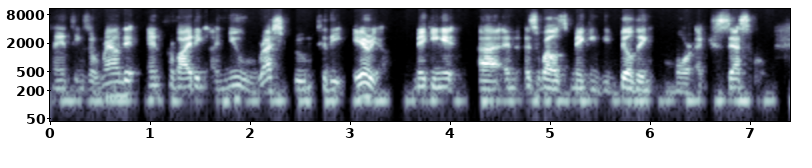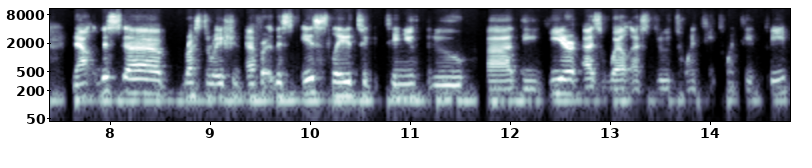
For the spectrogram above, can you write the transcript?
plantings around it, and providing a new restroom to the area, making it, uh, and as well as making the building more accessible. Now, this uh, restoration effort, this is slated to continue through uh, the year as well as through 2023.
